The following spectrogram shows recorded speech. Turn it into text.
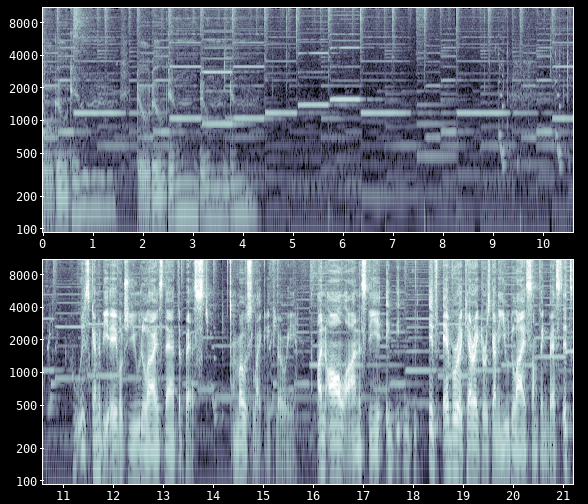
Do do do. Do do do do do. Who is gonna be able to utilize that the best? Most likely Kloe. In all honesty, if ever a character is gonna utilize something best, it's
